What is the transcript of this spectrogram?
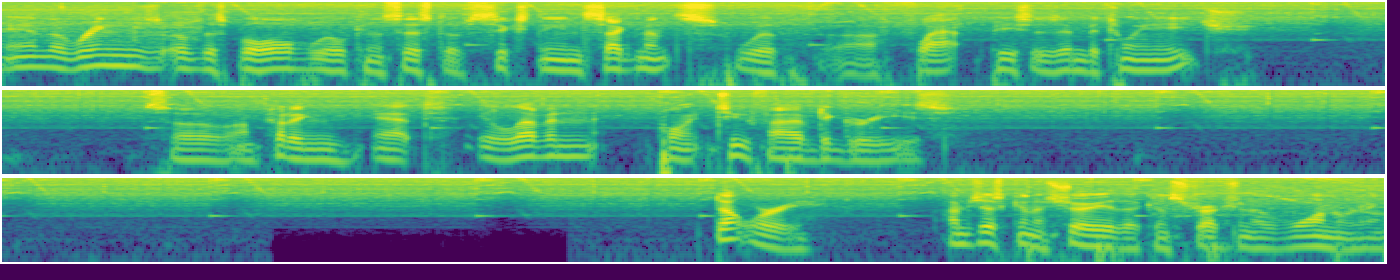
And the rings of this bowl will consist of 16 segments with uh, flat pieces in between each. So I'm cutting at 11.25 degrees. Don't worry, I'm just going to show you the construction of one ring.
